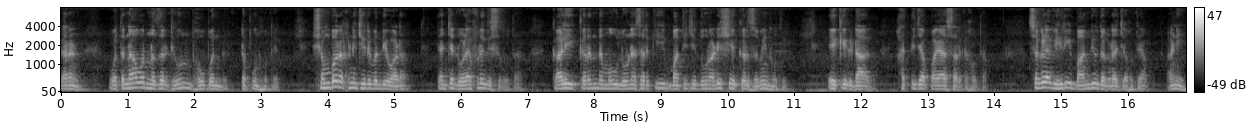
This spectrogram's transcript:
कारण वतनावर नजर ठेवून भाऊबंद टपून होते. शंभर अखणी चिरेबंदी वाडा त्यांच्या डोळ्यापुढे दिसत होता. काळी करंद मऊ लोण्यासारखी मातीची दोन अडीचशे एकर जमीन होती. एक एक डाग हत्तीच्या पायासारखा होता. सगळ्या विहिरी बांधीव दगडाच्या होत्या आणि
